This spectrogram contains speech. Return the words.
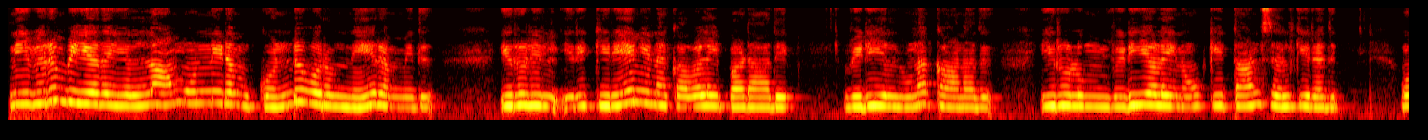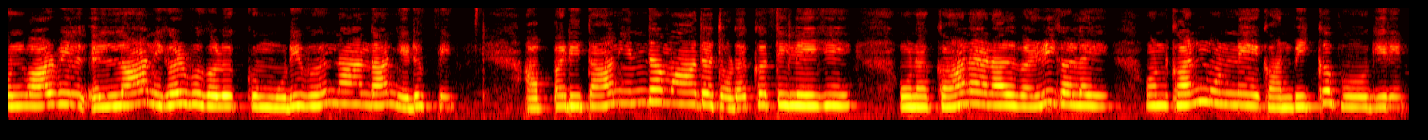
நீ விரும்பியதை எல்லாம் உன்னிடம் கொண்டு வரும் நேரம் இது. இருளில் இருக்கிறேன் என கவலைப்படாதே. விடியல் உனக்கானது. இருளும் விடியலை நோக்கித்தான் செல்கிறது. உன் வாழ்வில் எல்லா நிகழ்வுகளுக்கும் முடிவு நான் தான் எடுப்பேன். அப்படித்தான் இந்த மாத தொடக்கத்திலேயே உனக்கான நல்வழிகளை உன் கண் முன்னே காண்பிக்க போகிறேன்.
